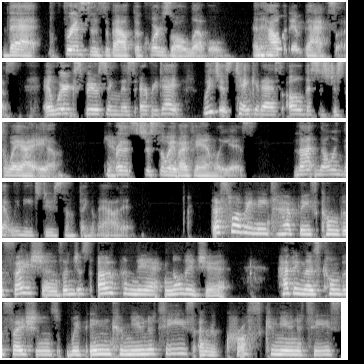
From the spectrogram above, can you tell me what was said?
that, for instance, about the cortisol level and mm-hmm. how it impacts us, and we're experiencing this every day, we just take it as, oh, this is just the way I am, yes. or this is just the way my family is, not knowing that we need to do something about it. That's why we need to have these conversations and just openly acknowledge it having those conversations within communities and across communities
